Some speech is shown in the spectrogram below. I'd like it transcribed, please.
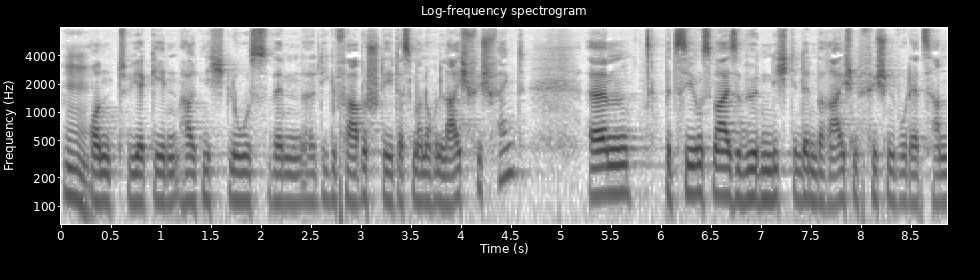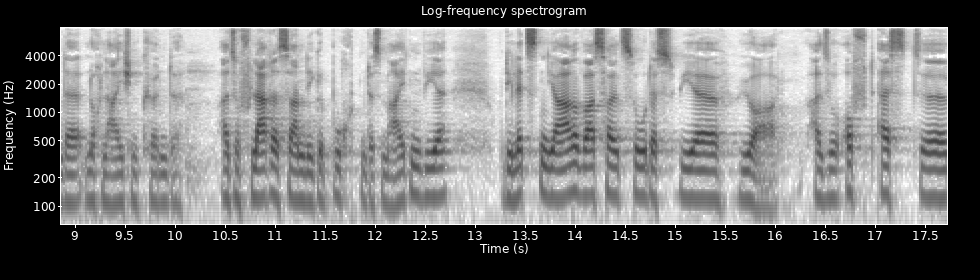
Hm. Und wir gehen halt nicht los, wenn äh, die Gefahr besteht, dass man noch einen Laichfisch fängt. Ähm, beziehungsweise würden nicht in den Bereichen fischen, wo der Zander noch laichen könnte. Also flache, sandige Buchten, das meiden wir. Und die letzten Jahre war es halt so, dass wir, ja, also oft erst äh,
